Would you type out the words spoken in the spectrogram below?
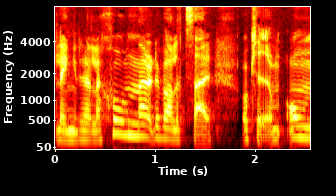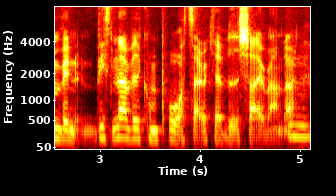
längre relationer. Det var lite så här, okej, om, om vi, när vi kom på att så här, okej, vi är kär i varandra.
